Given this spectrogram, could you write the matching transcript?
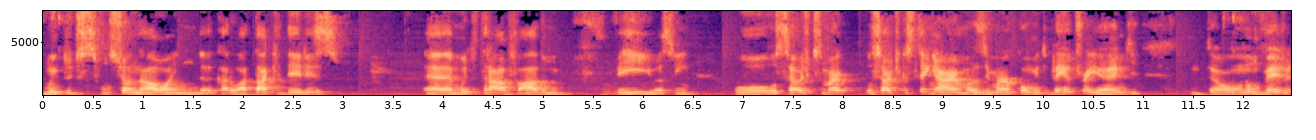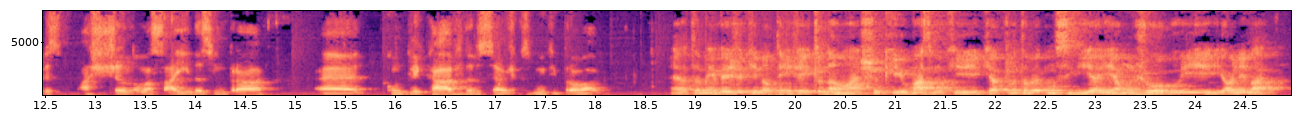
muito disfuncional ainda, cara. O ataque deles é muito travado, muito feio, assim. O, Celtics, mar... o Celtics tem armas e marcou muito bem o Trae Young, então não vejo eles achando uma saída assim para é, complicar a vida do Celtics, muito improvável. É, eu também vejo que não tem jeito não. Acho que o máximo que, que a Atlanta vai conseguir aí é um jogo e, e olhe lá.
